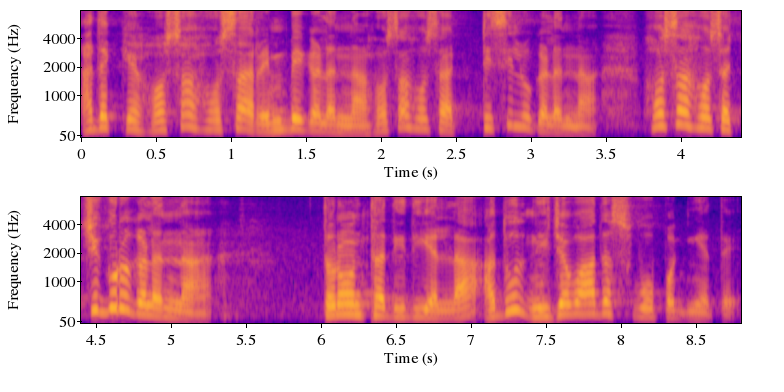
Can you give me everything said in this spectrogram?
ಅದಕ್ಕೆ ಹೊಸ ಹೊಸ ರೆಂಬೆಗಳನ್ನು, ಹೊಸ ಹೊಸ ಟಿಸಿಲುಗಳನ್ನು, ಹೊಸ ಹೊಸ ಚಿಗುರುಗಳನ್ನು ತರೋಂಥದ್ದು ಇದೆಯಲ್ಲ, ಅದು ನಿಜವಾದ ಸ್ವೋಪಜ್ಞತೆ.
